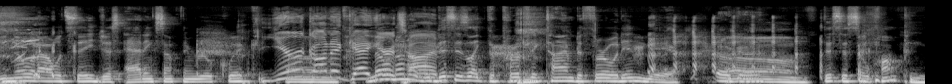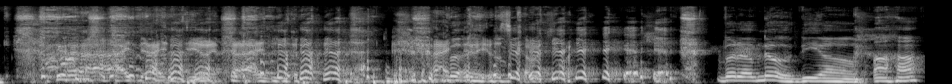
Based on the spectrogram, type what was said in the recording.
You know what I would say? Just adding something real quick. You're Um, gonna get no, your no, No, time. but this is like the perfect time to throw it in there. Um, this is so haunting. I, I knew it. I knew, I knew he was coming. but um, no, the um, uh huh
